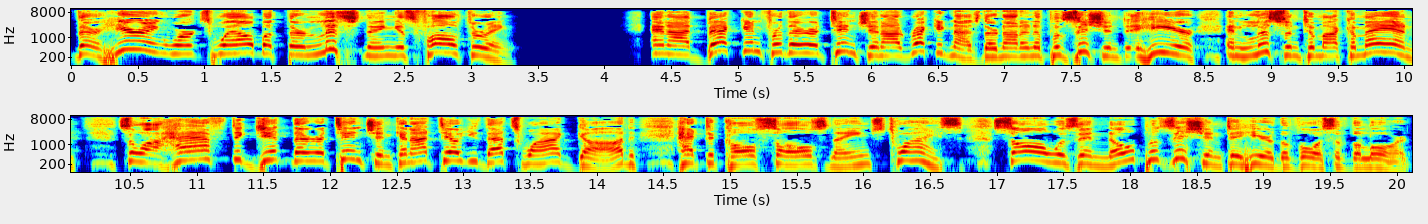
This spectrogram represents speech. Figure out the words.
their hearing works well, but their listening is faltering and I beckon for their attention. I recognize they're not in a position to hear and listen to my command. So I have to get their attention. Can I tell you that's why God had to call Saul's names twice? Saul was in no position to hear the voice of the Lord.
